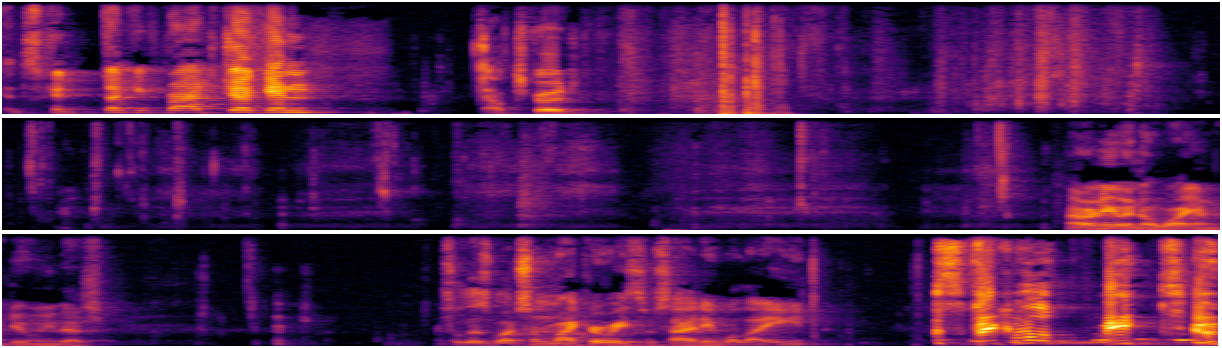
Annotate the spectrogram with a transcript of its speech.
It's Kentucky Fried Chicken. That's good. I don't even know why I'm doing this. So let's watch some Microwave Society while I eat. Despicable Me Too.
